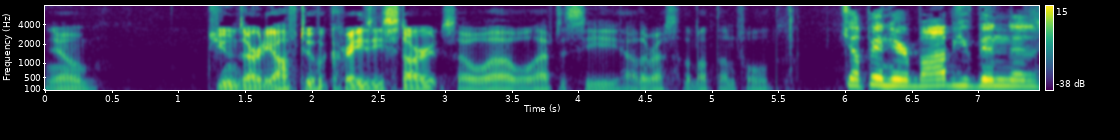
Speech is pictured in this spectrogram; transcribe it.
know, June's already off to a crazy start. So uh, we'll have to see how the rest of the month unfolds. Jump in here, Bob. You've been uh,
